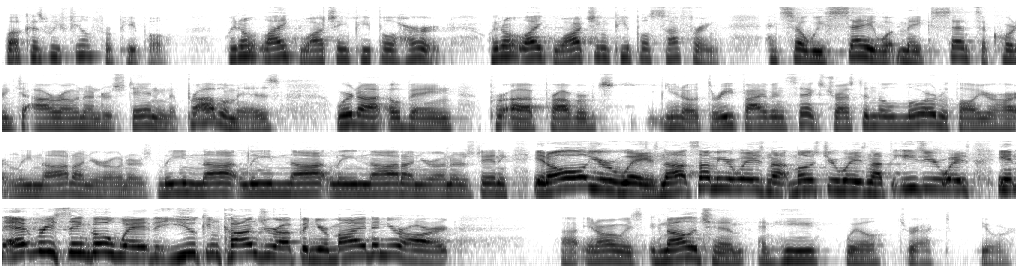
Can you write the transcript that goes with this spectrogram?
Well, because we feel for people. We don't like watching people hurt. We don't like watching people suffering. And so we say what makes sense according to our own understanding. The problem is we're not obeying uh, Proverbs, you know, 3, 5, and 6. Trust in the Lord with all your heart and lean not on your own understanding. Lean not, lean not, lean not on your own understanding. In all your ways, not some of your ways, not most of your ways, not the easier ways, in every single way that you can conjure up in your mind and your heart, uh, in all ways, acknowledge him and he will direct your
